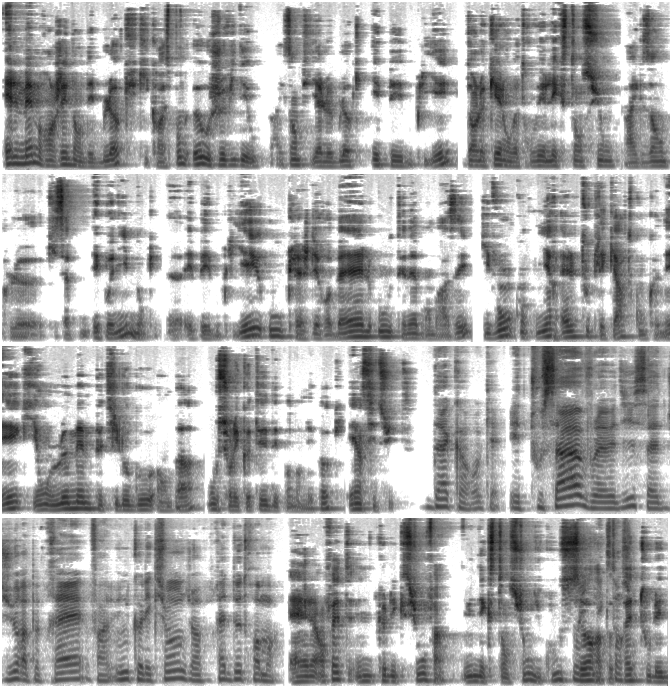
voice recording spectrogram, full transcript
elles-mêmes rangées dans des blocs qui correspondent eux aux jeux vidéo. Par exemple, il y a le bloc épée bouclier, dans lequel on va trouver l'extension, par exemple, euh, qui s'appelle éponyme, donc euh, épée bouclier, ou Clash des rebelles, ou Ténèbres embrasées, qui vont contenir elles toutes les cartes qu'on connaît, qui ont le même petit logo en bas, ou sur les côtés dépendant de l'époque, et ainsi de suite. D'accord, ok. Et tout ça, vous l'avez dit, ça dure à peu près, enfin une collection dure à peu près 2-3 mois. Elle, en fait, une collection, enfin une extension du coup, sort Oui, à peu près tous les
